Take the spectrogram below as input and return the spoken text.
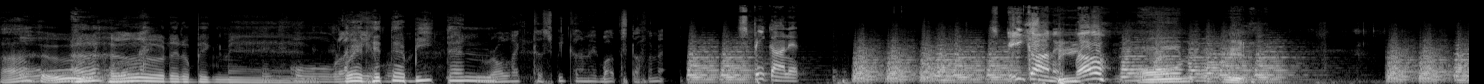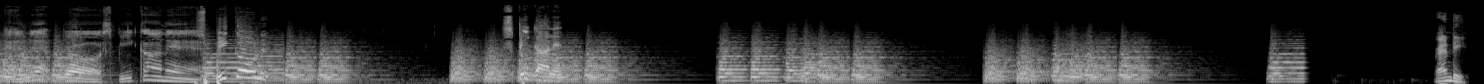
Uh, oh, little big man, Oh, go ahead, hit that beat then. roll like to speak on it about stuff in it Speak on it. Speak on it, bro. And it, bro. Speak on it. speak on it Speak on it. randy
